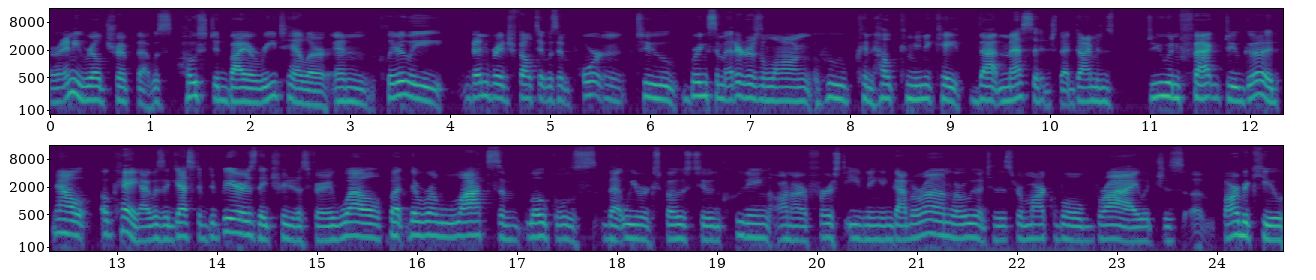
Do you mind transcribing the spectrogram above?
or any real trip that was hosted by a retailer. And clearly Ben Bridge felt it was important to bring some editors along who can help communicate that message that diamonds do in fact do good. Now, okay, I was a guest of De Beers. They treated us very well, but there were lots of locals that we were exposed to, including on our first evening in Gaborone, where we went to this remarkable braai, which is a barbecue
